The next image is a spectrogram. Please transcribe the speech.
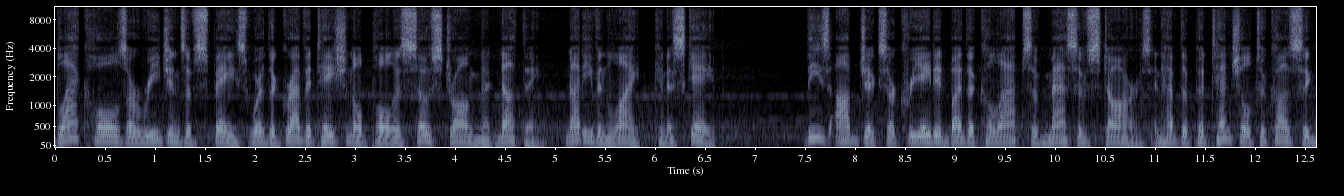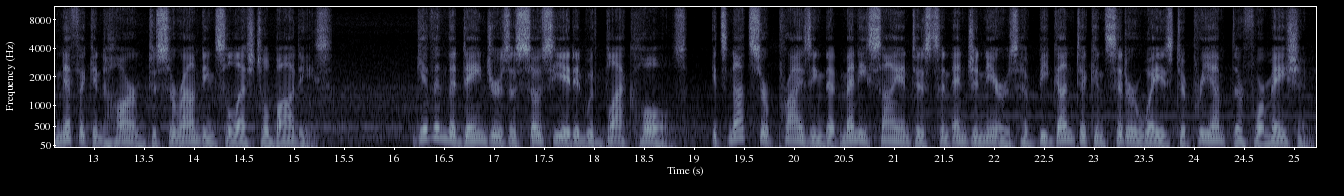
Black holes are regions of space where the gravitational pull is so strong that nothing, not even light, can escape. These objects are created by the collapse of massive stars and have the potential to cause significant harm to surrounding celestial bodies. Given the dangers associated with black holes, it's not surprising that many scientists and engineers have begun to consider ways to preempt their formation.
